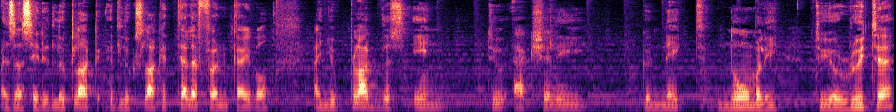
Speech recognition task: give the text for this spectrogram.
As I said, it look like it looks like a telephone cable, and you plug this in to actually connect normally to your router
